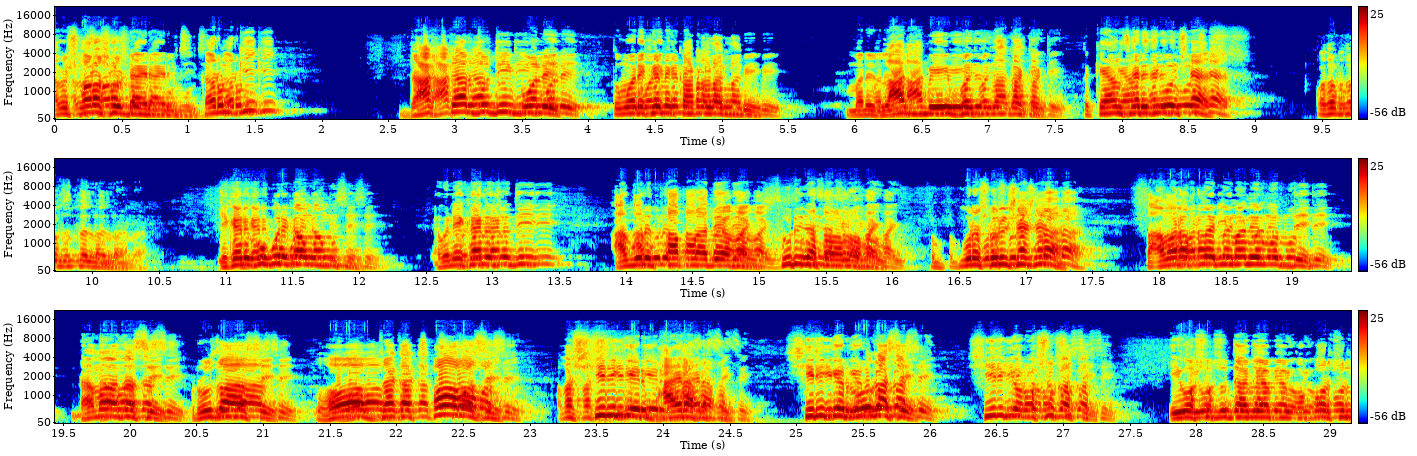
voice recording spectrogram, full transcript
আমি সরাসরি ডাইরেক্ট বলছি কারণ কি? ডাক্তার যদি বলে তোমার এখানে কাটা লাগবে। মানে লাগবে এই ভয় না কাটে। তো ক্যান্সারের জীবন শেষ। কথা বুঝতে পারলাম না। এখানে কুকুরে কামড় দিছে। এখন এখানে যদি আগুনের তাপ না দেওয়া হয় ছুরি না চালানো হয় পুরো শরীর শেষ না আমার আপনার ইমানের মধ্যে নামাজ আছে রোজা আছে হজ জাকাত সব আছে আবার শিরিকের ভাইরাস আছে শিরিকের রোগ আছে শিরিকের অসুখ আছে এই অসুখ যদি আমি আপনি অপারেশন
